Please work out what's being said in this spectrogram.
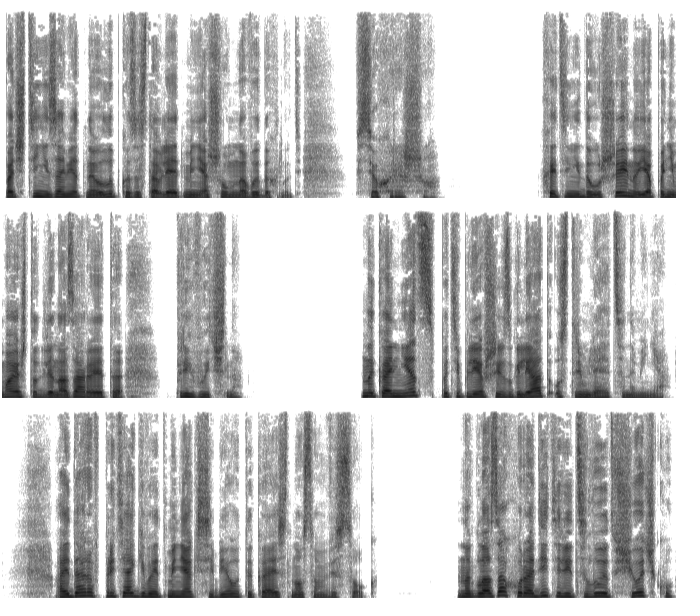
Почти незаметная улыбка заставляет меня шумно выдохнуть. Все хорошо. Хоть и не до ушей, но я понимаю, что для Назара это Привычно. Наконец, потеплевший взгляд устремляется на меня. Айдаров притягивает меня к себе, утыкаясь носом в висок. На глазах у родителей целует в щечку,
